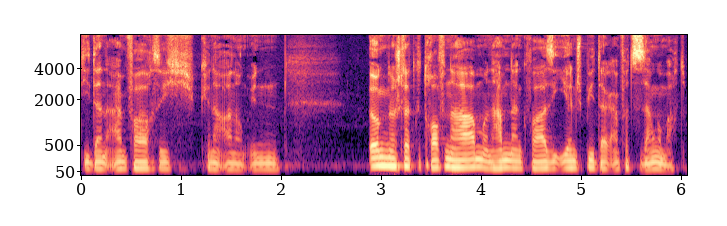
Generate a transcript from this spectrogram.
die dann einfach sich, keine Ahnung, in irgendeiner Stadt getroffen haben und haben dann quasi ihren Spieltag einfach zusammen gemacht.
